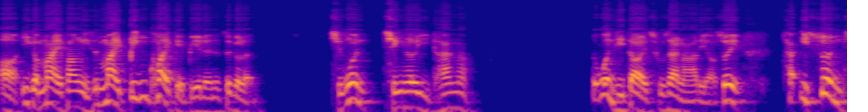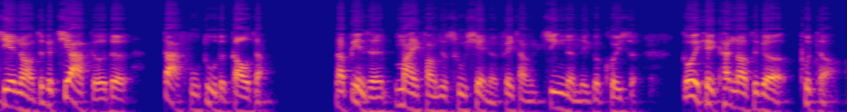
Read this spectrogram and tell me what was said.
啊一个卖方，你是卖冰块给别人的这个人，请问情何以堪呢？这问题到底出在哪里啊？所以它一瞬间啊，这个价格的大幅度的高涨，那变成卖方就出现了非常惊人的一个亏损。各位可以看到这个 put 啊，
